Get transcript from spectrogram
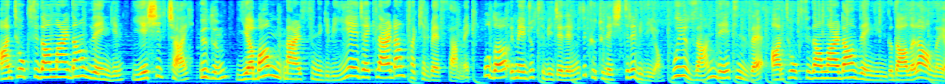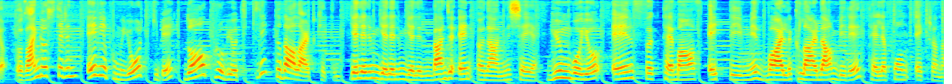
Antioksidanlardan zengin yeşil çay, üzüm, yaban mersini gibi yiyeceklerden fakir beslenmek. Bu da mevcut sivilcelerimizi kötüleştirebiliyor. Bu yüzden diyetinize antioksidanlardan zengin gıdaları almaya özen gösterin. Ev yapımı yoğurt gibi doğal probiyotikli gıdalar tüketin. Gelelim gelelim gelelim bence en önemli şeye. Gün boyu en sık temas ettiğimiz varlıklardan biri telefon ekranı.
